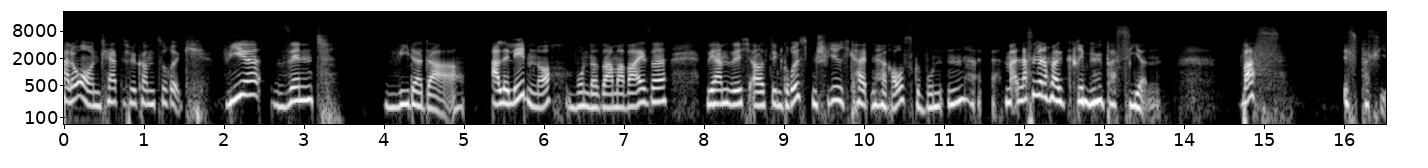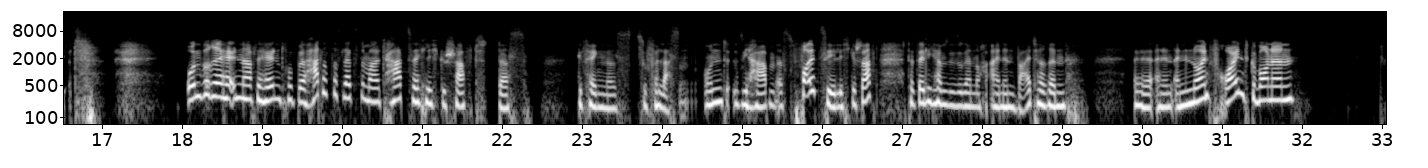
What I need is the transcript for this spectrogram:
Hallo und herzlich willkommen zurück. Wir sind wieder da. Alle leben noch, wundersamerweise. Sie haben sich aus den größten Schwierigkeiten herausgewunden. Lassen wir nochmal Revue passieren. Was ist passiert? Unsere heldenhafte Heldentruppe hat es das letzte Mal tatsächlich geschafft, das Gefängnis zu verlassen. Und sie haben es vollzählig geschafft. Tatsächlich haben sie sogar noch einen weiteren, äh, einen, einen neuen Freund gewonnen.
